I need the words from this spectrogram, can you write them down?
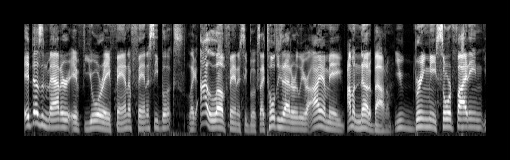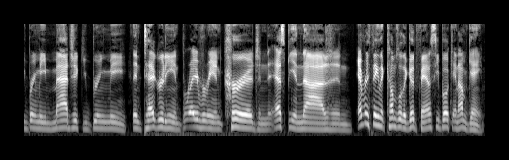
it doesn't matter if you're a fan of fantasy books. Like I love fantasy books. I told you that earlier. I am a I'm a nut about them. You bring me sword fighting, you bring me magic, you bring me integrity and bravery and courage and espionage and everything that comes with a good fantasy book and I'm game.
